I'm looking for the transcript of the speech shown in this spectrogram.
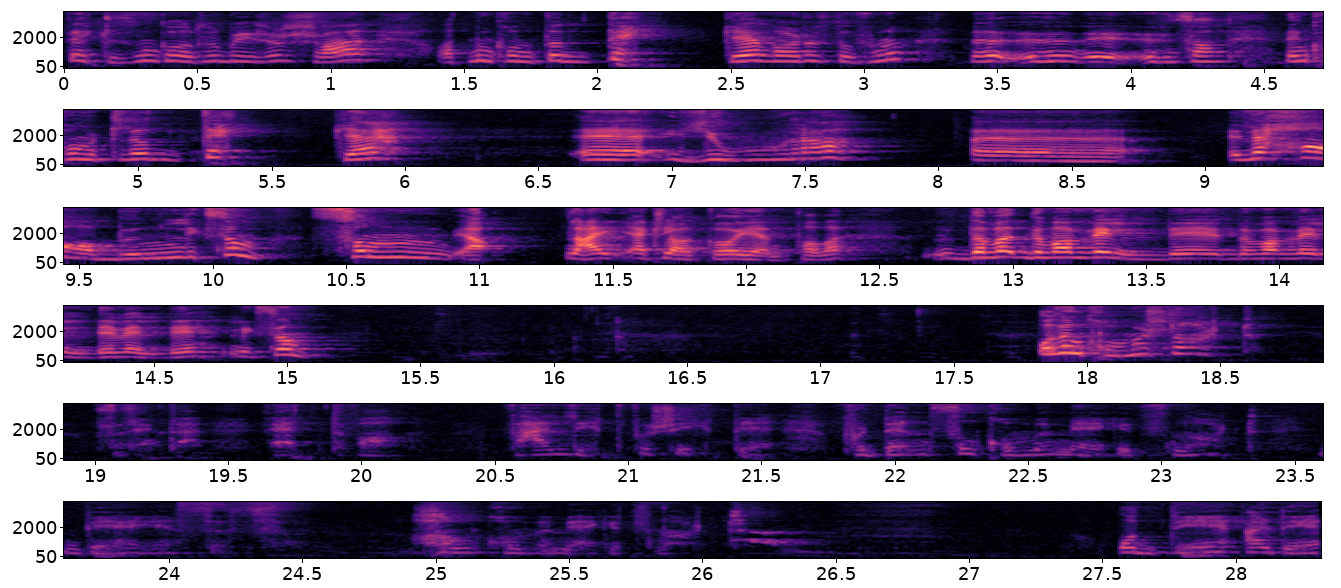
vekkelsen komme til å bli så svær at den kom til å dekke Hva det sto for noe? Hun sa den kommer til å dekke eh, jorda eh, Eller havbunnen, liksom. Som Ja, nei, jeg klarer ikke å gjenta det. Det var, det var veldig, det var veldig, veldig, liksom. Og den kommer snart. Så tenkte jeg, vet du hva, vær litt forsiktig. For den som kommer meget snart, det er Jesus. Han kommer meget snart. Og det er det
